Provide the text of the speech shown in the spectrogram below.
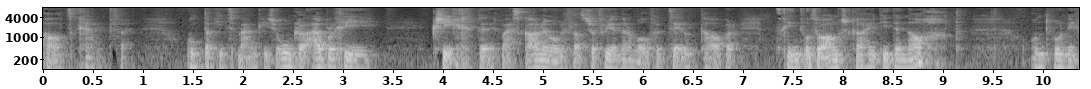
anzukämpfen. Und da gibt es manchmal unglaubliche Geschichten. Ich weiß gar nicht, ob ich das schon früher einmal erzählt habe, aber das Kind, das so Angst hatte in der Nacht und wo ich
